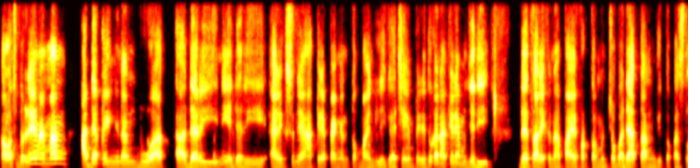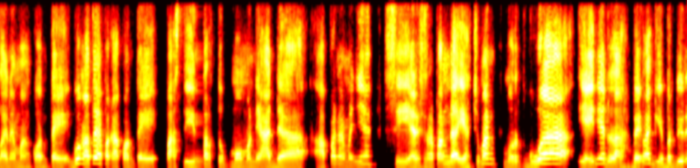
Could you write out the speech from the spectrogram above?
kalau sebenarnya memang ada keinginan buat uh, dari ini ya dari Erikson yang akhirnya pengen untuk main di Liga Champions. Itu kan akhirnya menjadi daya tarik kenapa Everton mencoba datang gitu kan. Selain emang Conte gue nggak tahu ya apakah Conte pas di tertutup momennya ada apa namanya si Erikson apa enggak ya. Cuman menurut gue ya ini adalah baik lagi ya berdiri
